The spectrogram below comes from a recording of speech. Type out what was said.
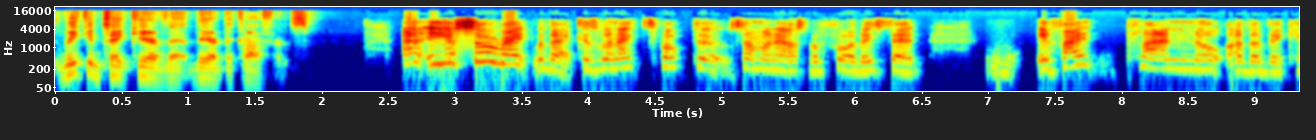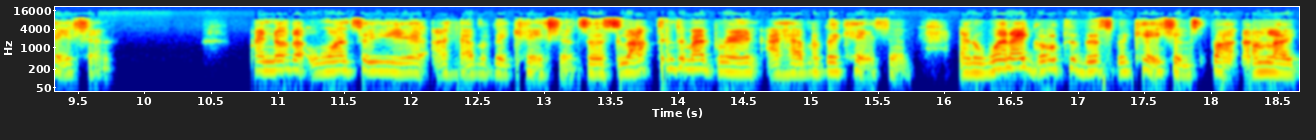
we can take care of that there at the conference. And you're so right with that because when I spoke to someone else before, they said if I plan no other vacation, I know that once a year I have a vacation. So it's locked into my brain. I have a vacation. And when I go to this vacation spot, I'm like,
